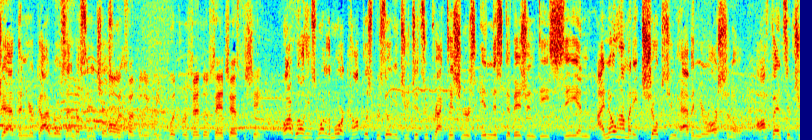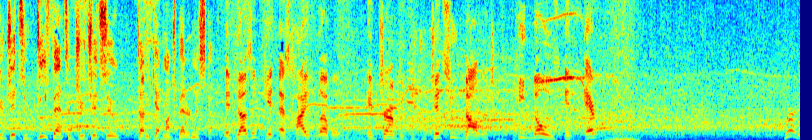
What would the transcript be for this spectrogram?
jab than your guy Rosendo Sanchez. Oh, it's no? unbelievable. He put Rosendo Sanchez to shame. All right, well, he's one of the more accomplished Brazilian Jiu-Jitsu practitioners in this division, DC, and I know how many chokes you have in your arsenal. Offensive Jiu-Jitsu, defensive Jiu-Jitsu doesn't get much better than this guy. It doesn't get as high level in terms of the Jiu-Jitsu knowledge. He knows in every... Ready.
